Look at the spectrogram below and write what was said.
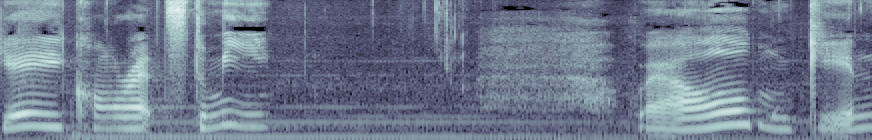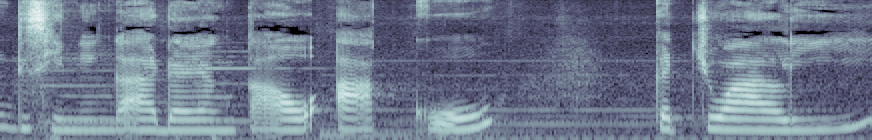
Yay congrats to me. Well mungkin di sini nggak ada yang tahu aku kecuali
